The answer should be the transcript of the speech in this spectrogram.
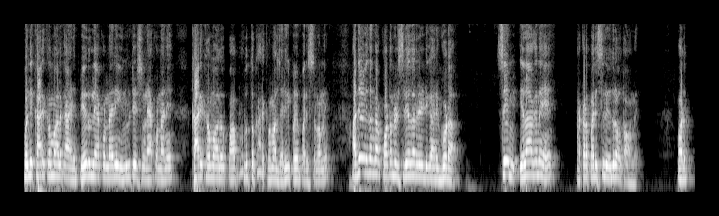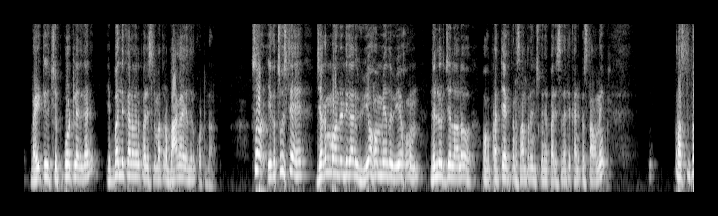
కొన్ని కార్యక్రమాలకు ఆయన పేరు లేకుండానే ఇన్విటేషన్ లేకుండానే కార్యక్రమాలు ప్రభుత్వ కార్యక్రమాలు జరిగిపోయే పరిస్థితులు ఉన్నాయి. అదేవిధంగా కోటరెడ్డి శ్రీధర్ రెడ్డి గారికి కూడా సేమ్ ఇలాగనే అక్కడ పరిస్థితులు ఎదురవుతా ఉన్నాయి. వాడు బయటికి చెప్పుకోవట్లేదు కానీ ఇబ్బందికరమైన పరిస్థితులు మాత్రం బాగా ఎదుర్కొంటున్నారు. సో ఇక చూస్తే జగన్మోహన్ రెడ్డి గారి వ్యూహం మీద వ్యూహం నెల్లూరు జిల్లాలో ఒక ప్రత్యేకతను సంతరించుకునే పరిస్థితులు అయితే కనిపిస్తూ ఉన్నాయి. ప్రస్తుత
